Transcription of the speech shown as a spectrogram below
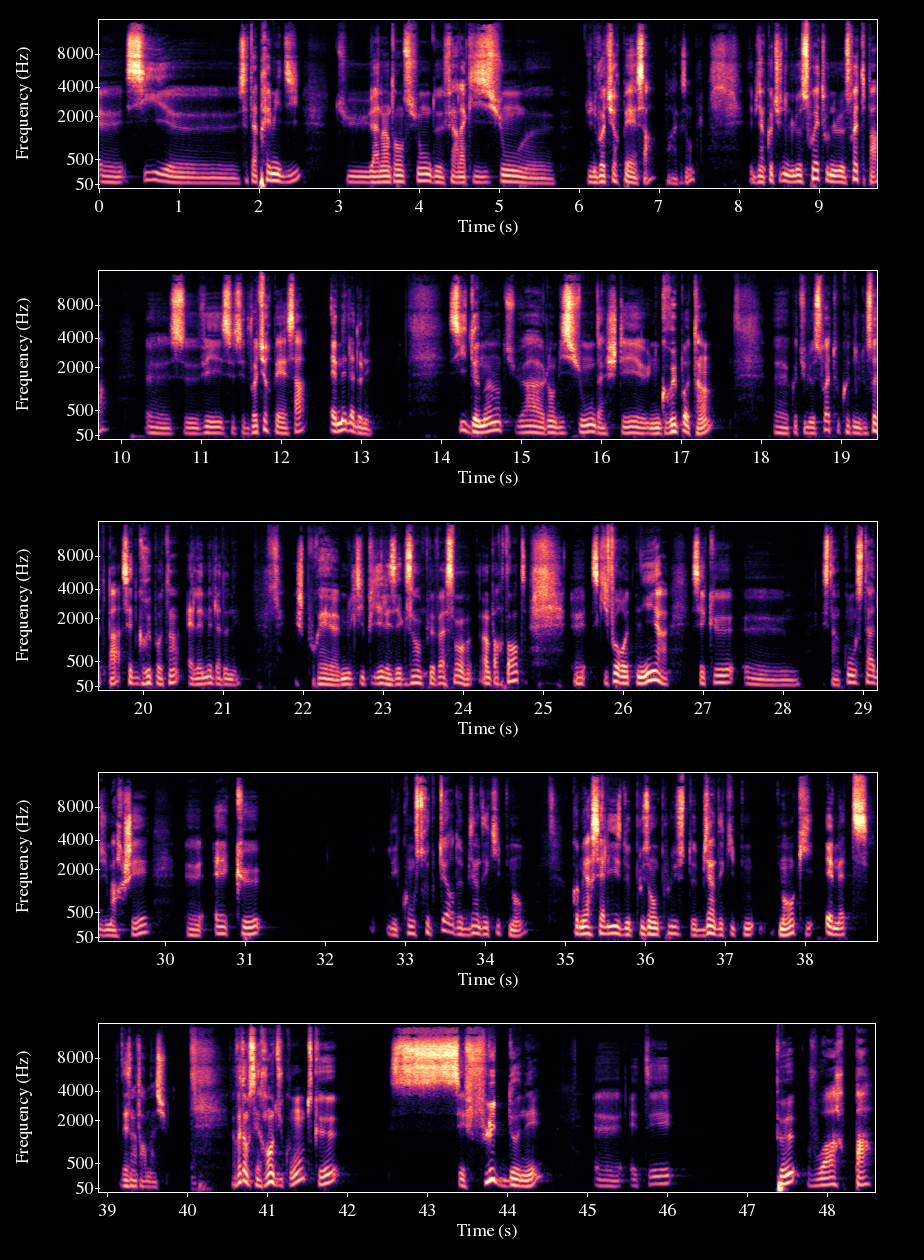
euh, si euh, cet après-midi, tu as l'intention de faire l'acquisition euh, d'une voiture PSA, par exemple, eh bien que tu ne le souhaites ou ne le souhaites pas, euh, cette voiture PSA émet de la donnée. Si demain tu as l'ambition d'acheter une grue potin, euh, que tu le souhaites ou que tu ne le souhaites pas, cette grue potin, elle émet de la donnée. Je pourrais euh, multiplier les exemples de façon importante. Euh, ce qu'il faut retenir, c'est que c'est un constat du marché, est que les constructeurs de biens d'équipement commercialisent de plus en plus de biens d'équipement qui émettent des informations. En fait, on s'est rendu compte que ces flux de données étaient peu, voire pas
